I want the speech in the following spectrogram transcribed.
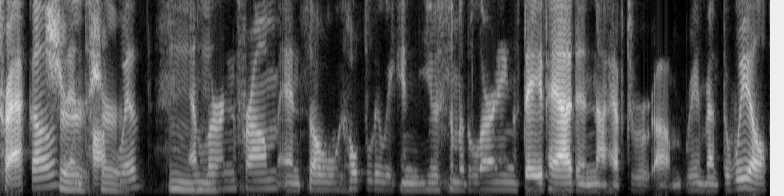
track of sure, and talk sure. with mm-hmm. and learn from. And so hopefully we can use some of the learnings they've had and not have to um, reinvent the wheel.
